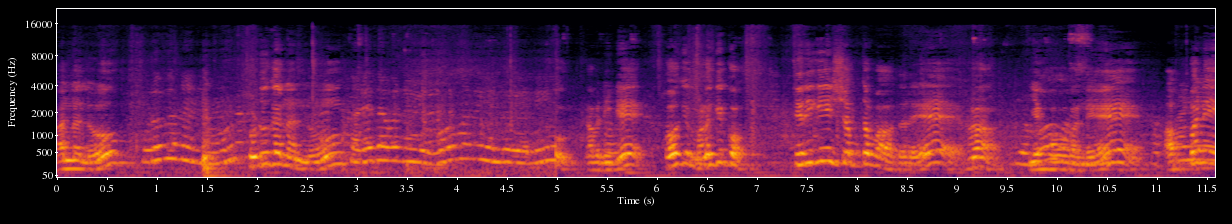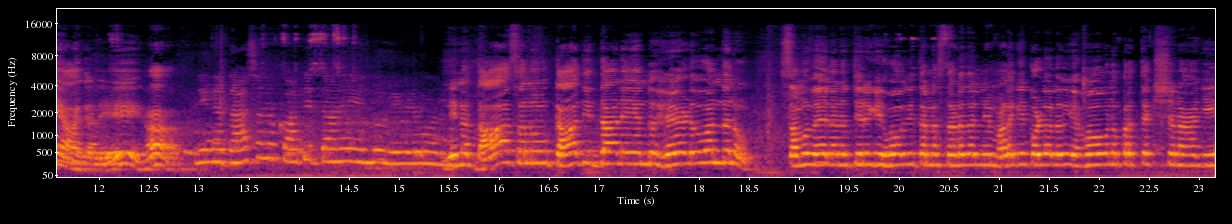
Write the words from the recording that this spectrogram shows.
ಅನ್ನಲು? ಹುಡುಗನನ್ನು? ಹುಡುಗನನ್ನು? ಕರೆದವನು ಯೆಹೋವನು ಎಂದು ಹೇಳಿ. ಅವನಿಗೆ ಹೋಗಿ ಮಲಗಿಕೋ. ತಿರುಗಿ ಶಬ್ದವಾದರೆ ಹ ಯಹೋವನೇ ಅಪ್ಪನೇ ಆಗಲಿ ಹ. ನಿನ್ನ ದಾಸನು ಕಾದಿದ್ದಾನೆ ಎಂದು ಹೇಳುವನು. ನಿನ್ನ ದಾಸನು ಕಾದಿದ್ದಾನೆ ಎಂದು ಹೇಳುವಂದನು. ಸಮುವೇಲನು ತಿರುಗಿ ಹೋಗಿ ತನ್ನ ಸ್ಥಳದಲ್ಲಿ ಮಳಗಿಕೊಳ್ಳಲು ಯಹೋವನು ಪ್ರತ್ಯಕ್ಷನಾಗಿ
